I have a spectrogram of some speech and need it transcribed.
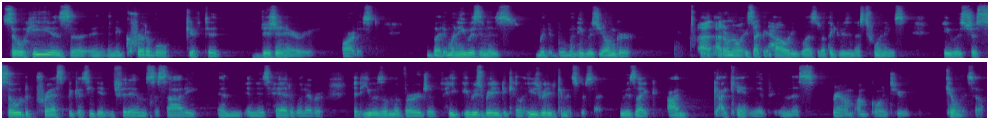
So he is a, an incredible, gifted, visionary artist. But when he was in his, when he was younger, I, I, don't know exactly how old he was, but I think he was in his 20s. He was just so depressed because he didn't fit in society and in his head or whatever that he was on the verge of he, he was ready to kill he was ready to commit suicide. He was like i'm i can't live in this realm. I'm going to kill myself.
